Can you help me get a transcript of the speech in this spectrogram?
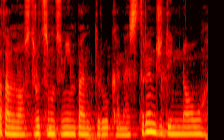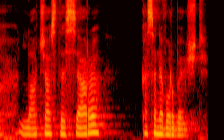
Tatăl nostru, îți mulțumim pentru că ne strângi din nou la această seară ca să ne vorbești.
